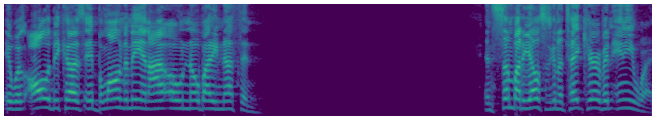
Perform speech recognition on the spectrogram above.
It was all because it belonged to me and I owe nobody nothing and somebody else is going to take care of it anyway.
